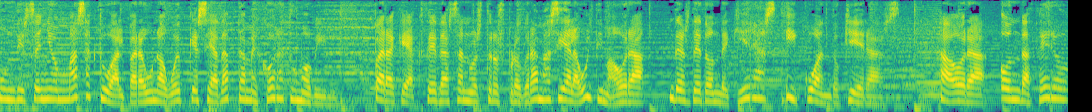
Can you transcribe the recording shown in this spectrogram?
Un diseño más actual para una web que se adapta mejor a tu móvil, para que accedas a nuestros programas y a la última hora desde donde quieras y cuando quieras. Ahora, Onda Cero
